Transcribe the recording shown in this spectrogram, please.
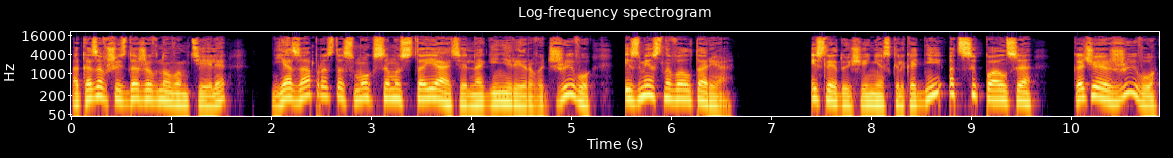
оказавшись даже в новом теле, я запросто смог самостоятельно генерировать живу из местного алтаря. И следующие несколько дней отсыпался, качая живу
